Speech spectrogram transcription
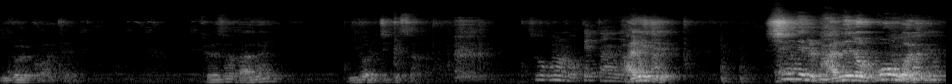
이걸 것 같아. 그래서 나는 이거를 찍겠어. 소금을 먹겠다는 얘기야. 아니지. 심리를 반대적으로 꼬은 거지.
